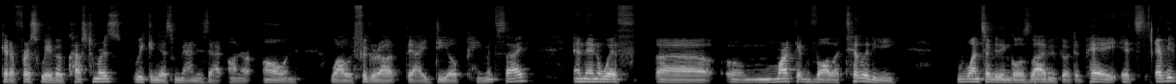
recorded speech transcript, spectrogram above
get our first wave of customers, we can just manage that on our own while we figure out the ideal payment side. And then with uh, market volatility, once everything goes live and people have to pay, it's every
